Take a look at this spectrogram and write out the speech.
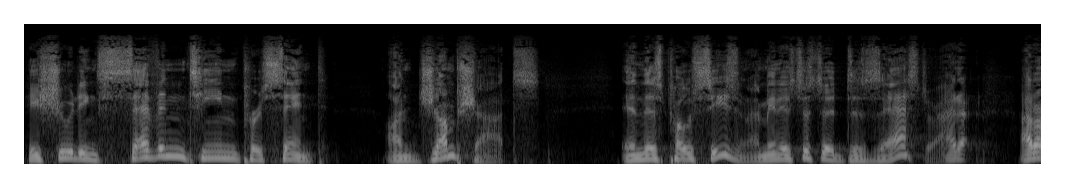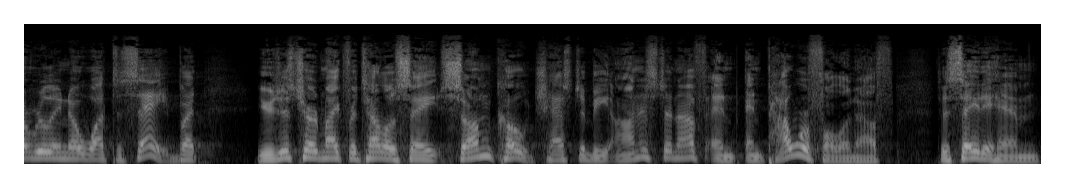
He's shooting 17% on jump shots in this postseason. I mean, it's just a disaster. I don't, I don't really know what to say, but – you just heard Mike Fratello say some coach has to be honest enough and, and powerful enough to say to him,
